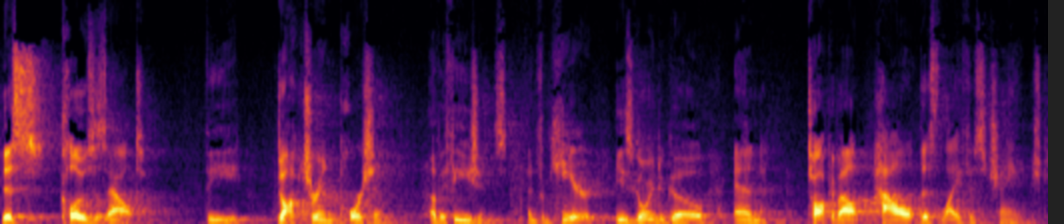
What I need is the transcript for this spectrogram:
this closes out the doctrine portion of Ephesians. And from here, he's going to go and talk about how this life has changed.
